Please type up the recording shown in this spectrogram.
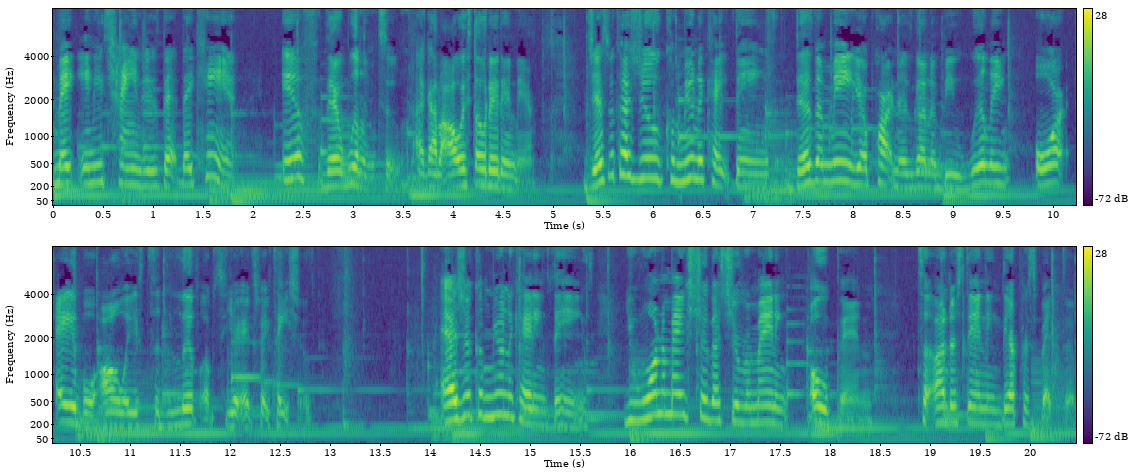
make any changes that they can if they're willing to. I gotta always throw that in there. Just because you communicate things doesn't mean your partner is to be willing or able always to live up to your expectations as you're communicating things, you want to make sure that you're remaining open to understanding their perspective.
